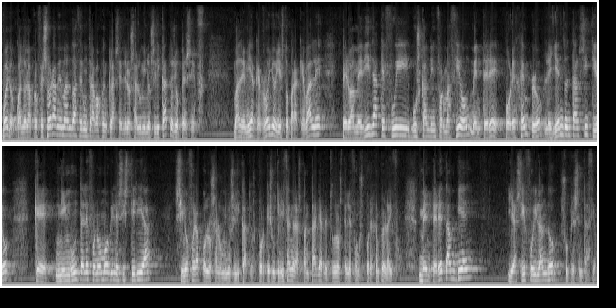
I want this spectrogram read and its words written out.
bueno, cuando la profesora me mandó a hacer un trabajo en clase de los aluminosilicatos, yo pensé, madre mía, qué rollo, y esto para qué vale. Pero a medida que fui buscando información, me enteré, por ejemplo, leyendo en tal sitio, que ningún teléfono móvil existiría si no fuera por los aluminosilicatos, porque se utilizan en las pantallas de todos los teléfonos, por ejemplo el iPhone. Me enteré también, y así fue hilando su presentación.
